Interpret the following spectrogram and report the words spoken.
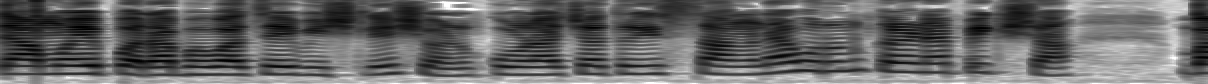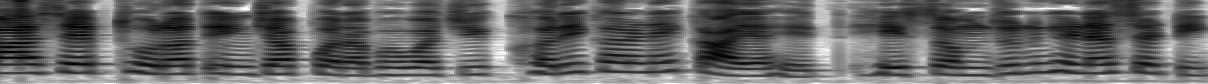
त्यामुळे पराभवाचे विश्लेषण कोणाच्या तरी सांगण्यावरून करण्यापेक्षा बाळासाहेब थोरात यांच्या पराभवाची खरी कारणे काय आहेत हे समजून घेण्यासाठी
